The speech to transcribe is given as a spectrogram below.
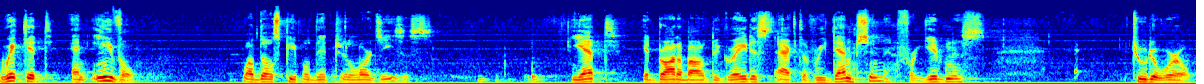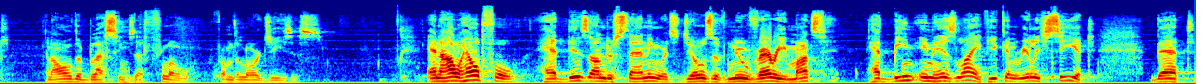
wicked and evil what those people did to the Lord Jesus. Yet it brought about the greatest act of redemption and forgiveness to the world and all the blessings that flow from the Lord Jesus. And how helpful had this understanding, which Joseph knew very much, had been in his life. You can really see it, that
